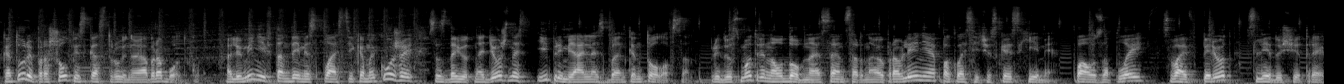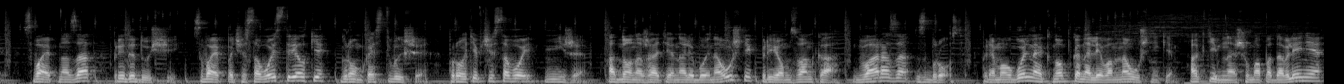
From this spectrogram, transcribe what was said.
который прошел пескоструйную обработку. Алюминий в тандеме с пластиком и кожей создают надежность и премиальность Bang Olufsen. Предусмотрено удобное сенсорное управление по классической схеме. Пауза play, свайп вперед, следующий трек, свайп назад, предыдущий, свайп по часовой стрелке, громкость выше, против часовой ниже. Одно нажатие на любой наушник, прием звонка, два раза сброс, прямоугольная кнопка на левом наушнике, активное шумоподавление,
